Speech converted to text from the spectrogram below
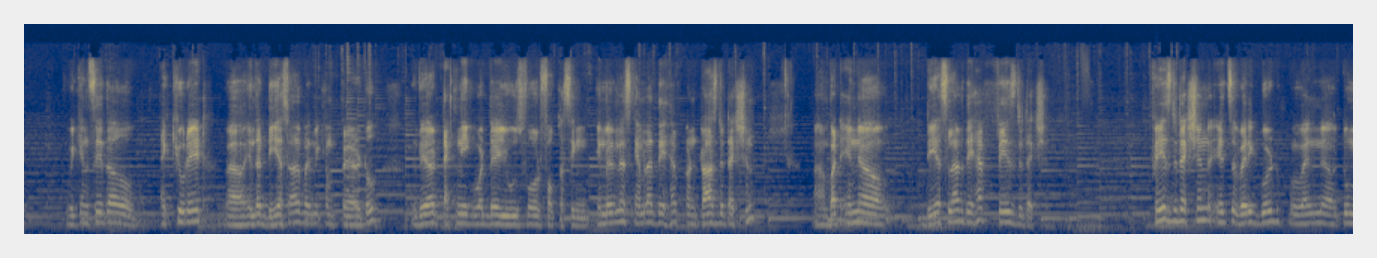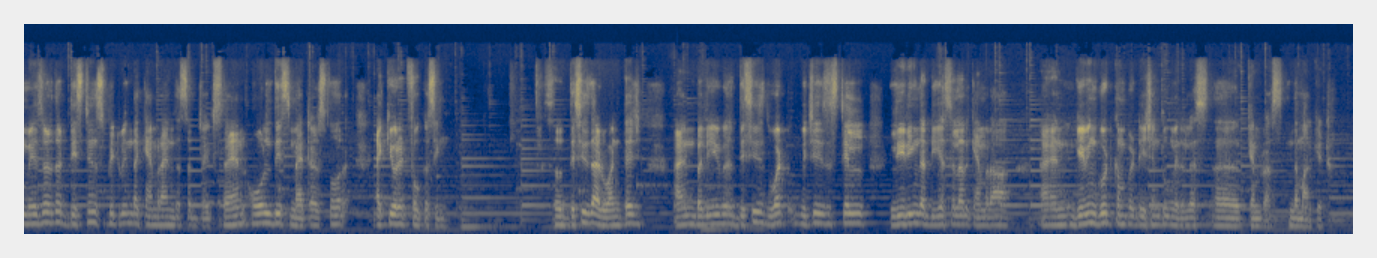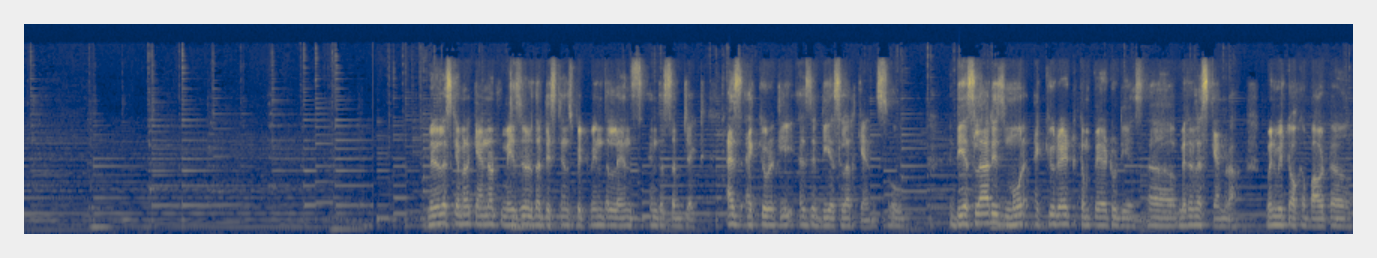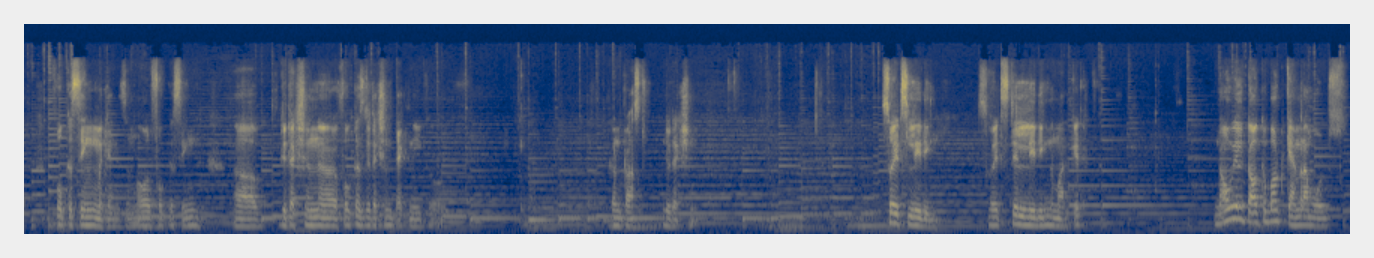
we can say the accurate uh, in the DSLR when we compare to their technique what they use for focusing. In mirrorless camera they have contrast detection uh, but in DSLR they have phase detection phase detection is very good when uh, to measure the distance between the camera and the subjects and all this matters for accurate focusing. So this is the advantage and believe this is what which is still leading the dslr camera and giving good competition to mirrorless uh, cameras in the market mirrorless camera cannot measure the distance between the lens and the subject as accurately as the DSLR can. So DSLR is more accurate compared to DS, uh, mirrorless camera when we talk about uh, focusing mechanism or focusing uh, detection, uh, focus detection technique or contrast detection. So it's leading. So it's still leading the market. Now we'll talk about camera modes.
